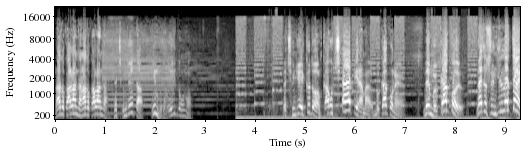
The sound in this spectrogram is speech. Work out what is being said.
나도 깔란다, 나도 깔란다. 내 천 개 있다. 이 뭐라고 얘기 도노? 나천개 있거든. 까고 치아비라 말. 뭐 깎고네. 내뭐 깎고. 나도 성질났다.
